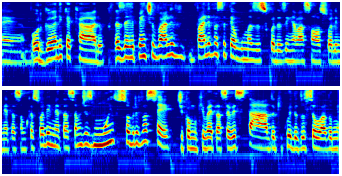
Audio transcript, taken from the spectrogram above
é, orgânico é caro. Mas de repente vale, vale você ter algumas escolhas em relação à sua alimentação, porque a sua alimentação diz muito sobre você, de como que vai estar seu estado, que cuida do seu lado mental,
